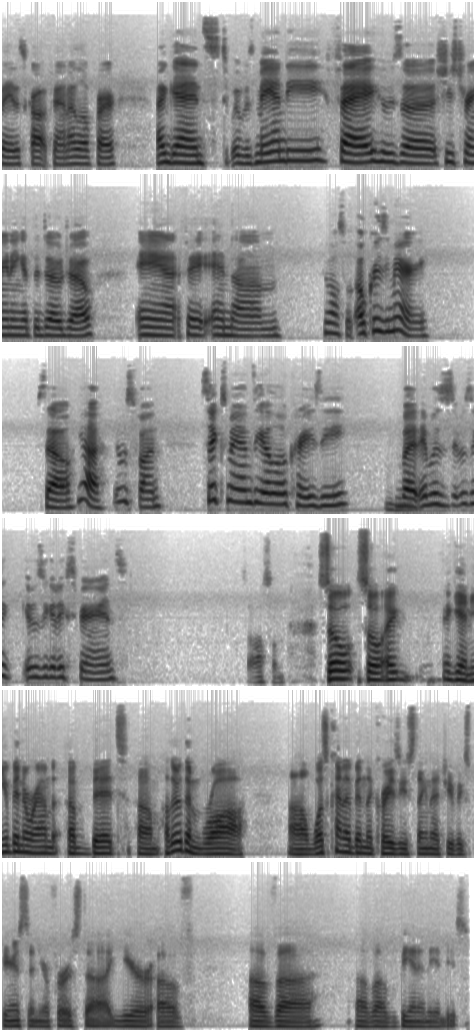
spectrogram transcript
Veda Scott fan. I love her. Against it was Mandy Faye, who's a she's training at the dojo, and Faye and um who else was oh Crazy Mary. So yeah, it was fun. Six mans get a little crazy, but it was it was a it was a good experience. It's awesome. So, so I, again, you've been around a bit. Um, other than Raw, uh, what's kind of been the craziest thing that you've experienced in your first uh, year of of, uh, of of being in the Indies?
